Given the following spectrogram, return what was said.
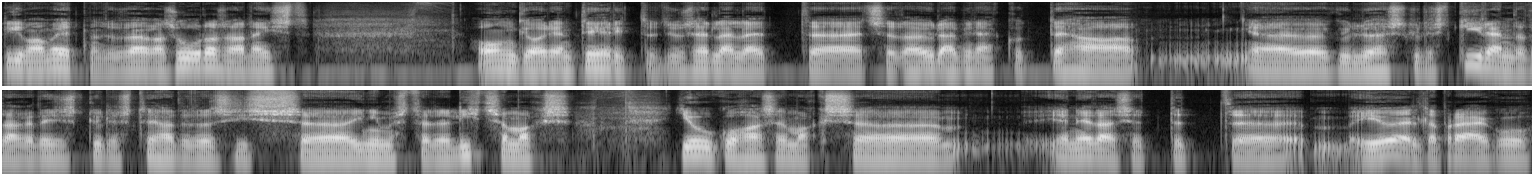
kliimameetmed või väga suur osa neist ongi orienteeritud ju sellele, et, et seda üleminekut teha äh, küll ühest küljest kiirendada, aga teisest küljest teha teda siis äh, inimestele lihtsamaks, jõukohasemaks äh, ja nii edasi, et, et ei öelda praegu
